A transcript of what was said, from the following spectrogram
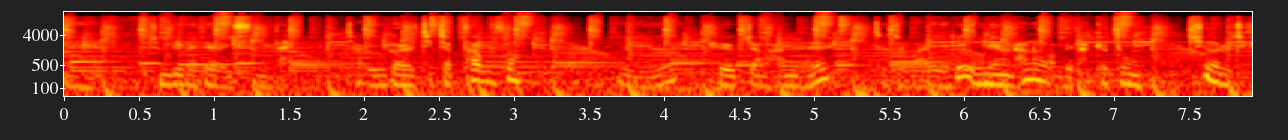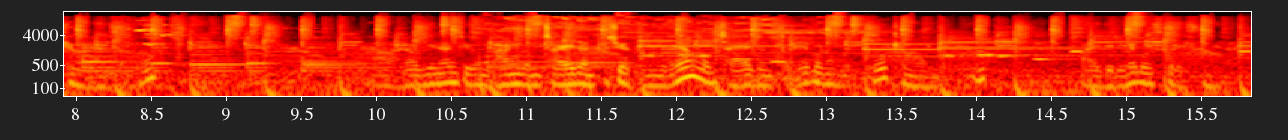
네, 준비가 되어 있습니다. 자, 이걸 직접 타고서 이 교육장 안을 직접 아이들이 운행을 하는 겁니다. 교통 신호를 지켜가면서. 아, 여기는 지금 방금 좌회전 표시가 됐네요. 그럼 좌회전 또 해보는 것도 경험이 아이들이 해볼 수가 있습니다.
